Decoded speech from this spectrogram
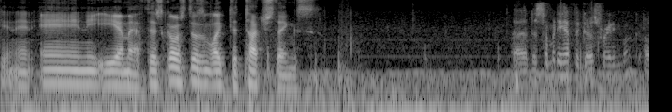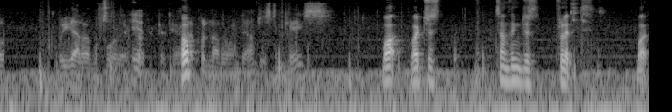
Not Getting in any EMF. This ghost doesn't like to touch things. Uh, does somebody have the ghost writing book? Oh, we got it on the floor there. Yep. Perfect. Okay, Oh. I'll put another one down just in case. What? What just? Something just flipped. What?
